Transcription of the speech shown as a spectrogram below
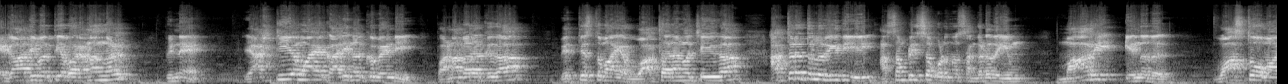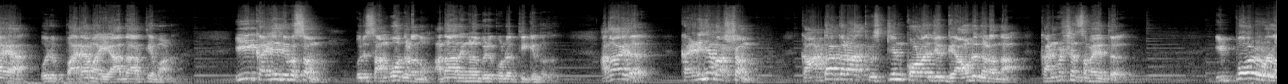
ഏകാധിപത്യ ഭരണങ്ങൾ പിന്നെ രാഷ്ട്രീയമായ കാര്യങ്ങൾക്ക് വേണ്ടി പണമിറക്കുക വ്യത്യസ്തമായ വാഗ്ദാനങ്ങൾ ചെയ്യുക അത്തരത്തിലുള്ള രീതിയിൽ അസംബ്ലീസ് കൊടുക്കുന്ന സംഘടനയും മാറി എന്നത് വാസ്തവമായ ഒരു പരമ യാഥാർത്ഥ്യമാണ്. ഈ കഴിഞ്ഞ ദിവസം ഒരു സംഭവം നടന്നു. അതാ നിങ്ങൾ മുമ്പിൽ കൊണ്ടെത്തിക്കുന്നത് അതായത് കഴിഞ്ഞ വർഷം കാട്ടാക്കട ക്രിസ്ത്യൻ കോളേജ് ഗ്രൗണ്ടിൽ നടന്ന കൺവെൻഷൻ സമയത്ത് ഇപ്പോഴുള്ള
